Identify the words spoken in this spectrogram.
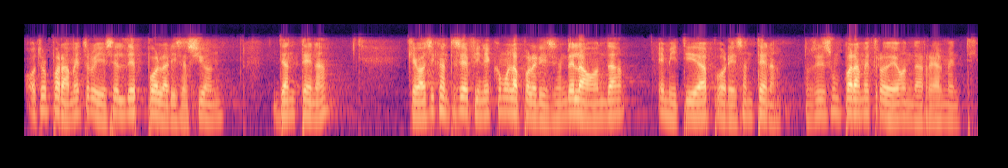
otro parámetro y es el de polarización de antena, que básicamente se define como la polarización de la onda emitida por esa antena. Entonces es un parámetro de onda realmente.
